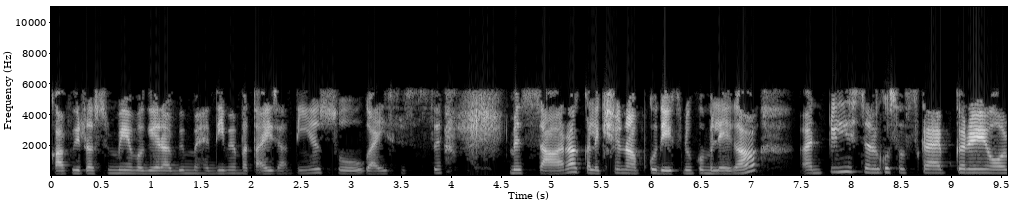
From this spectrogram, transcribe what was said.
काफ़ी रस्में वगैरह भी मेहंदी में बताई जाती हैं सो गाइस इससे में सारा कलेक्शन आपको देखने को मिलेगा एंड प्लीज़ चैनल को सब्सक्राइब करें और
